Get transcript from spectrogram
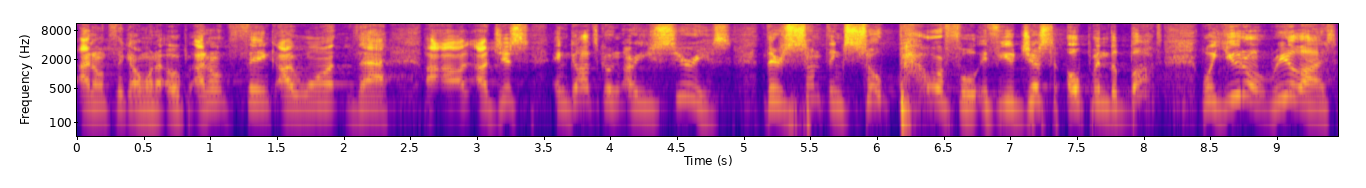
I don't think I want to open. I don't think I want that. I, I, I just, and God's going, Are you serious? There's something so powerful if you just open the box. What you don't realize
